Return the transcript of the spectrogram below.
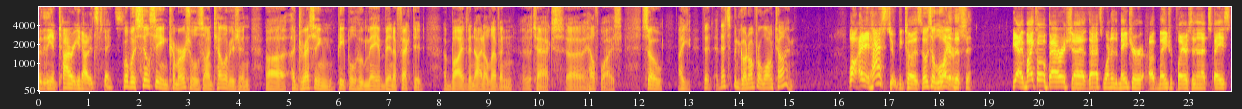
for the entire United States. Well, we're still seeing commercials on television uh, addressing people who may have been affected by the 9 11 attacks, uh, health wise. So I, that, that's been going on for a long time. Well, and it has to because those are lawyers. The, yeah, Michael Barasch, uh, that's one of the major uh, major players in that space.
